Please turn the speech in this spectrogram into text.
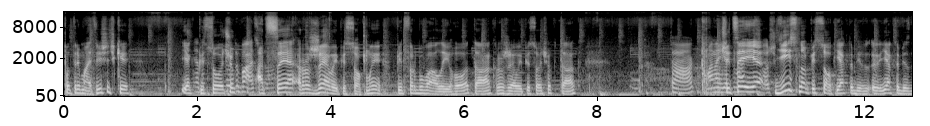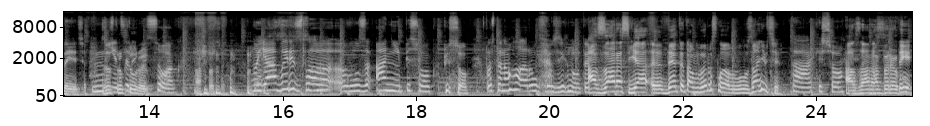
потримай трішечки. Як Я пісочок, так а це рожевий пісок. Ми підфарбували його. Так, рожевий пісочок, так. Так, у мене є Чи два це є пісочки. дійсно пісок? Як тобі, е, як тобі здається? Ні, За це не структурою. пісок. А що це? Ну я вирізала в луз... А, ні, пісок. Пісок. Просто не могла руку зігнути. А зараз я. е, Де ти там виросла? В Лузанівці? Так, і що? А зараз На берегу. ти,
